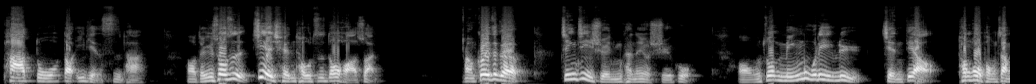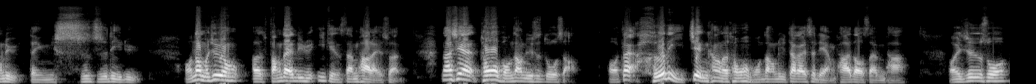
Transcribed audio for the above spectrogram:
趴多到一点四趴，哦，等于说是借钱投资都划算。啊，各位这个经济学你们可能有学过哦，我们说名目利率减掉通货膨胀率等于实质利率，哦，那我们就用呃房贷利率一点三趴来算，那现在通货膨胀率是多少？哦，在合理健康的通货膨胀率大概是两趴到三趴。哦，也就是说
